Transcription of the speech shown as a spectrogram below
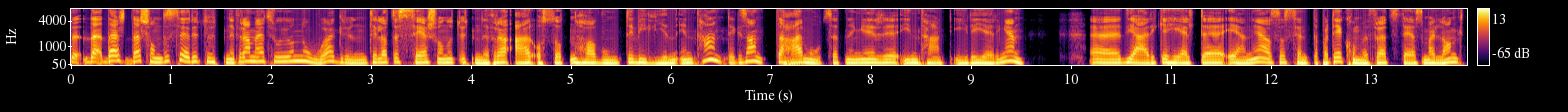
det, det, er, det er sånn det ser ut utenfra, men jeg tror jo noe av grunnen til at det ser sånn ut utenfra, er også at den har vondt i viljen internt, ikke sant? Det er motsetninger internt i regjeringen. Eh, De er ikke helt eh, enige. Altså Senterpartiet kommer fra et sted som er langt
